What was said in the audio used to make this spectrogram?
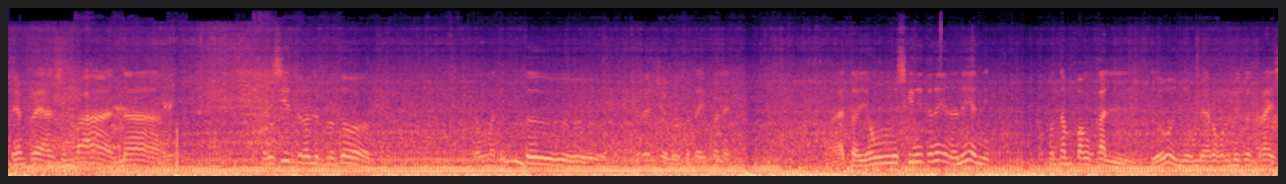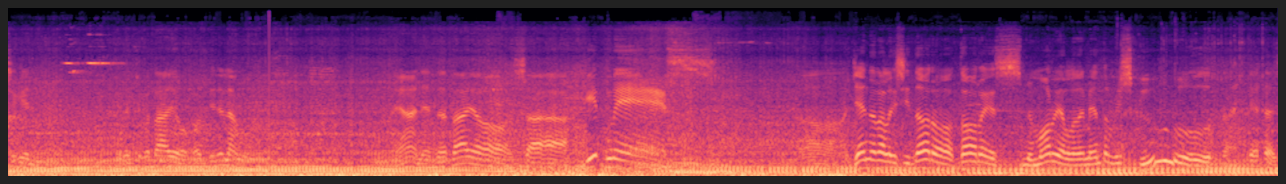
Siyempre, ang simbahan ng San Isidro Labrador ng Matimbo. Diretso, may patay pa na. eh. Ah, ito, yung skinito na yun, ano yan eh? Papuntang Bangkal. Yun, yung meron ko lumikong tricycle. Diretso pa tayo, konti na lang. Ayan, ito na tayo sa Gitmes. Ah, General Isidoro Torres Memorial Elementary School. Yes.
